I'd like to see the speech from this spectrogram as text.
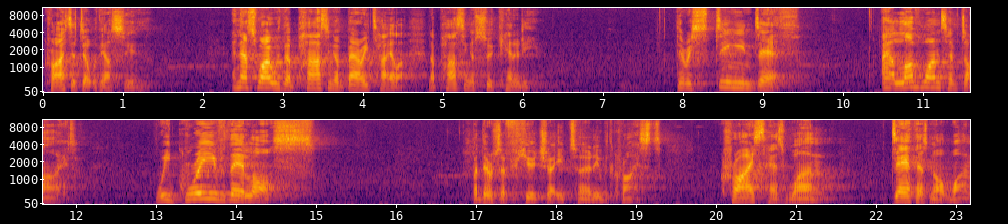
Christ has dealt with our sin. And that's why, with the passing of Barry Taylor and the passing of Sue Kennedy, there is stinging death. Our loved ones have died. We grieve their loss. But there is a future eternity with Christ. Christ has won. Death has not won.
